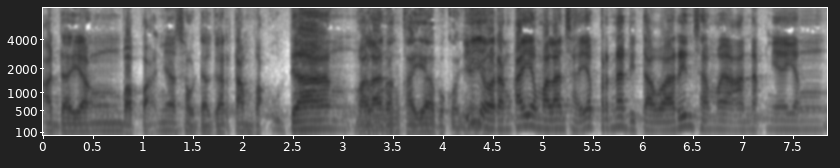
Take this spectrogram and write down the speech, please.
Ada yang bapaknya saudagar tambak udang, malah orang kaya pokoknya. Iya, ya. orang kaya. Malah saya pernah ditawarin sama anaknya yang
